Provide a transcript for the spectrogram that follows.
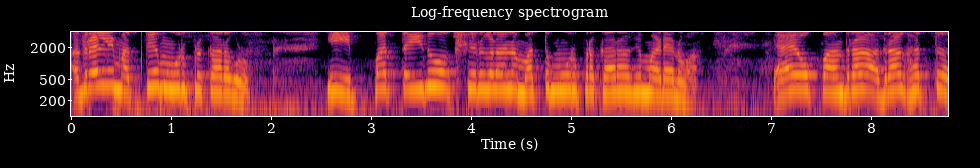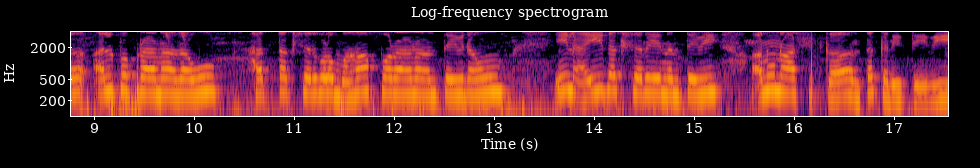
ಅದರಲ್ಲಿ ಮತ್ತೆ ಮೂರು ಪ್ರಕಾರಗಳು. ಈ ಇಪ್ಪತ್ತೈದು ಅಕ್ಷರಗಳನ್ನು ಮತ್ತೆ ಮೂರು ಪ್ರಕಾರವಾಗಿ ಮಾಡ್ಯಾನವ. ಯಾವಪ್ಪ ಅಂದ್ರೆ ಅದ್ರಾಗ ಹತ್ತು ಅಲ್ಪ ಪ್ರಾಣ ಅದಾವು. ಹತ್ತು ಅಕ್ಷರಗಳು ಮಹಾಪುರಾಣ ಅಂತೇವಿ ನಾವು. ಇನ್ನು ಐದು ಅಕ್ಷರ ಏನಂತೇವಿ? ಅನುನಾಸಿಕ ಅಂತ ಕರಿತೀವಿ.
